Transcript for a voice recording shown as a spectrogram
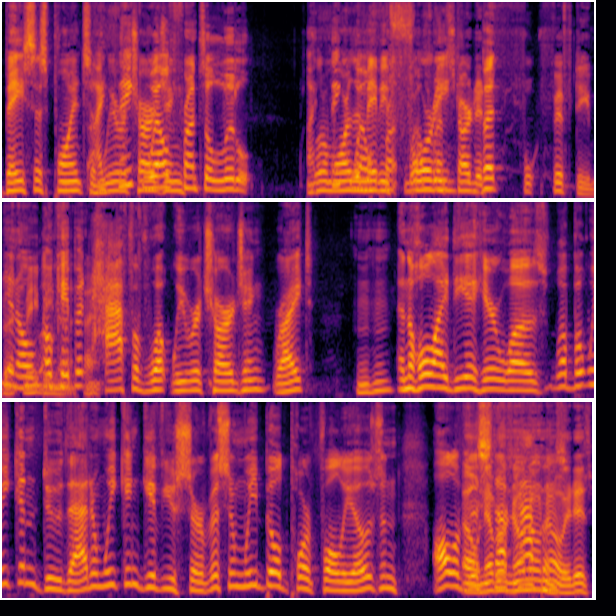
basis points and I we were charging Wealthfront's a little, a little more than maybe 40, started but- fifty, but you know maybe okay not. but I- half of what we were charging right mm-hmm. and the whole idea here was well but we can do that and we can give you service and we build portfolios and all of Oh, this never! stuff No, happens no, no! It is.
